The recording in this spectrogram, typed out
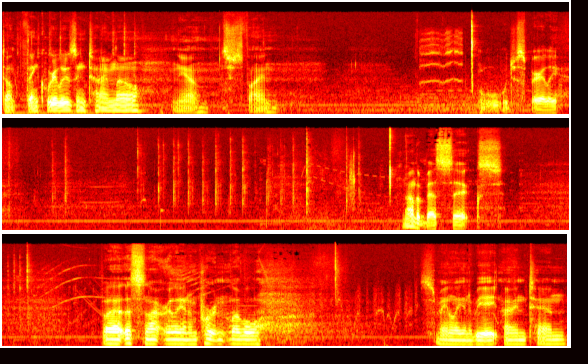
Don't think we're losing time though. Yeah, it's just fine. Ooh, just barely. Not the best six. But that's not really an important level. It's mainly going to be 8, 9, 10.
